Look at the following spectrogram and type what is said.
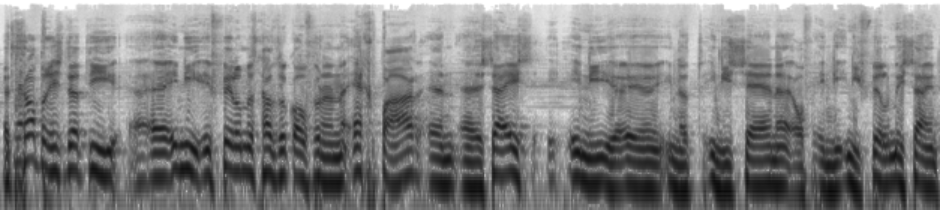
Het grappige is dat die, eh, in die film, het gaat ook over een echtpaar. En eh, zij is in die, eh, in, dat, in die scène, of in die, in die film, is zij een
